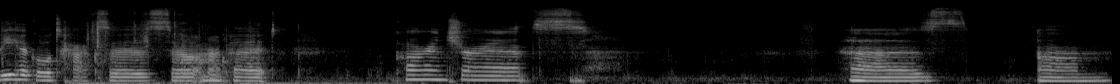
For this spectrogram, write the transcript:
vehicle taxes. So I'm going to put car insurance has um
